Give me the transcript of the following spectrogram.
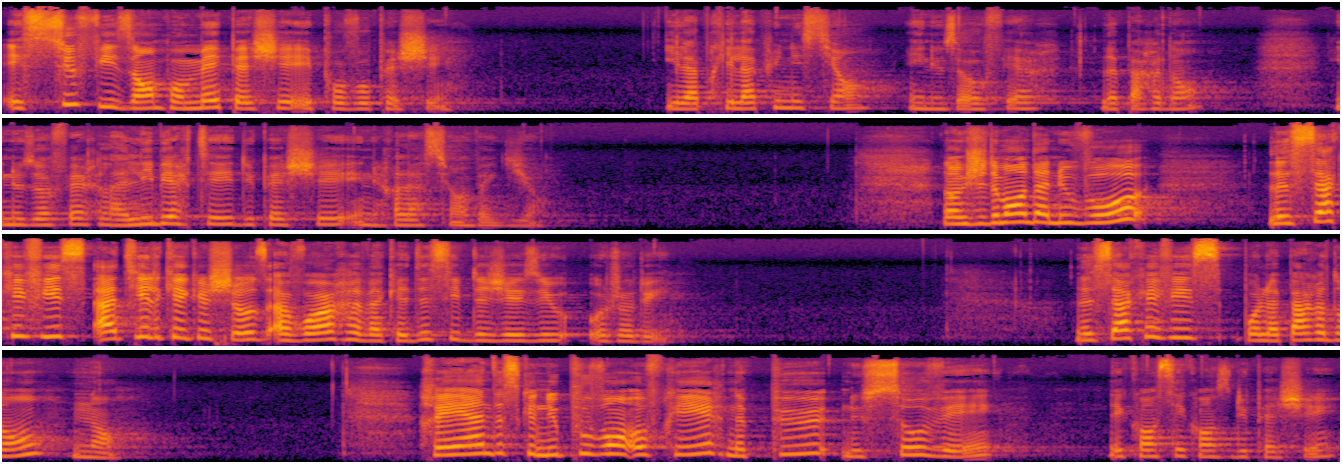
et suffisant pour mes péchés et pour vos péchés. Il a pris la punition et nous a offert le pardon. Il nous a offert la liberté du péché et une relation avec Dieu. Donc je demande à nouveau, le sacrifice a-t-il quelque chose à voir avec les disciples de Jésus aujourd'hui? Le sacrifice pour le pardon, non. Rien de ce que nous pouvons offrir ne peut nous sauver des conséquences du péché.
